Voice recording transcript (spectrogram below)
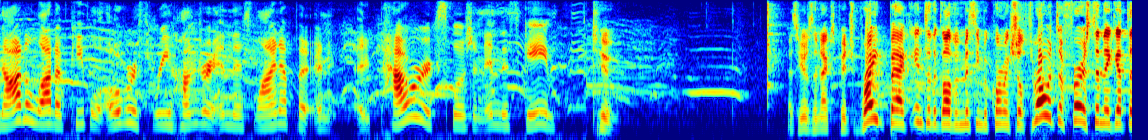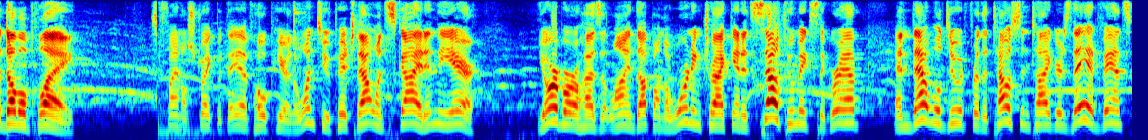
not a lot of people over 300 in this lineup, but an, a power explosion in this game. Two. As here's the next pitch, right back into the glove of Missy McCormick. She'll throw it to first, and they get the double play. Final strike, but they have hope here. The one-two pitch, that one skied in the air. Yarborough has it lined up on the warning track, and it's South who makes the grab. And that will do it for the Towson Tigers. They advance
